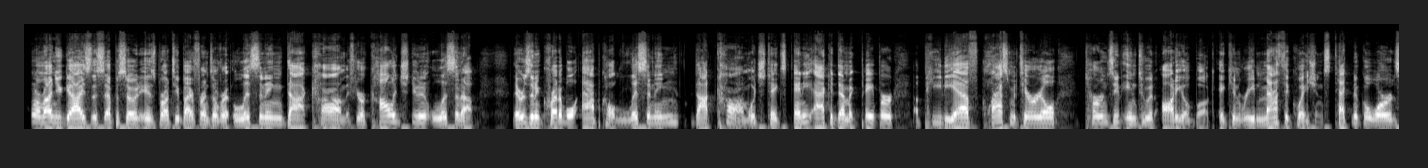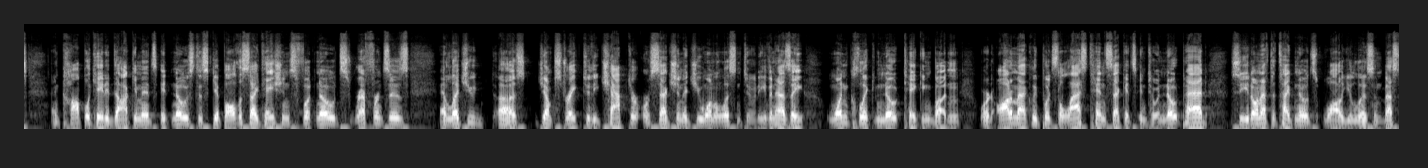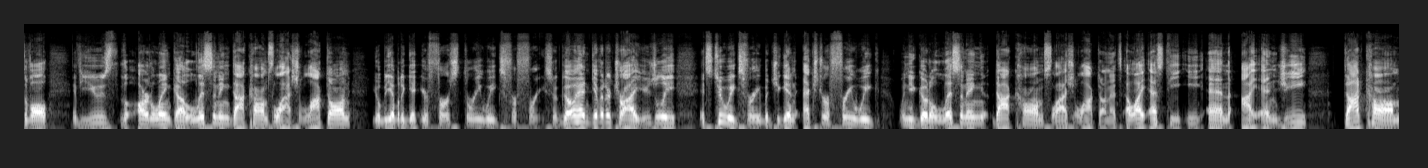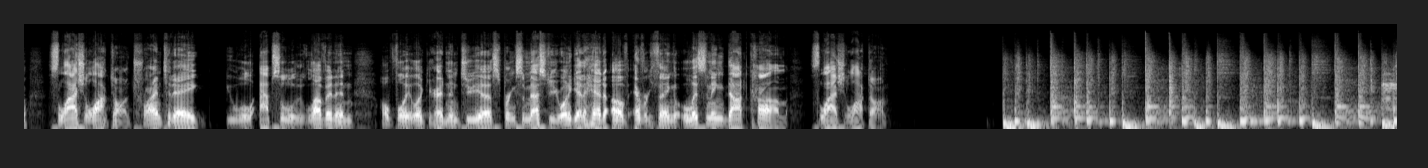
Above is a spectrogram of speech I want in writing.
I want to remind you guys this episode is brought to you by our friends over at listening.com. If you're a college student, listen up. There's an incredible app called listening.com, which takes any academic paper, a PDF, class material, turns it into an audiobook. It can read math equations, technical words, and complicated documents. It knows to skip all the citations, footnotes, references, and let you uh, jump straight to the chapter or section that you want to listen to. It even has a one click note taking button where it automatically puts the last 10 seconds into a notepad so you don't have to type notes while you listen. Best of all, if you use the, our link uh, listening.com slash locked on, you'll be able to get your first three weeks for free. So go ahead and give it a try. Usually it's two weeks free, but you get an extra free week when you go to listening.com slash locked on. That's L I S T E N I N G dot com slash locked on. Try them today. You will absolutely love it. And hopefully, look, you're heading into uh, spring semester. You want to get ahead of everything. Listening.com slash locked on.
